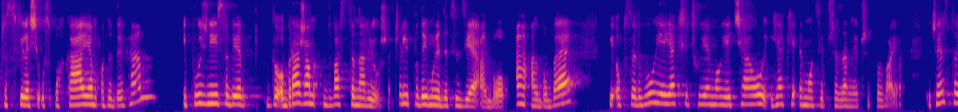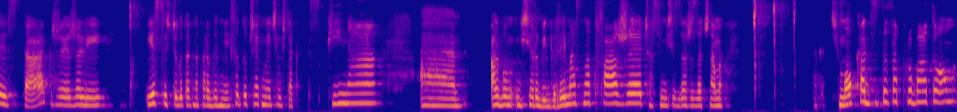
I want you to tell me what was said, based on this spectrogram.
przez chwilę się uspokajam, oddycham i później sobie wyobrażam dwa scenariusze, czyli podejmuję decyzję albo A, albo B i obserwuję, jak się czuje moje ciało, jakie emocje przeze mnie przepływają. I często jest tak, że jeżeli jest coś, czego tak naprawdę nie chcę, to człowiek moje ciało się tak spina, e, albo mi się robi grymas na twarzy, czasem mi się zdarza, że zaczynam tak ćmokać z dezaprobatą,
